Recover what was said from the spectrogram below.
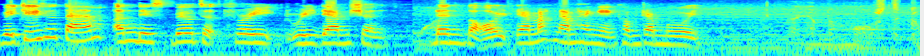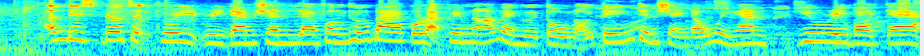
Vị trí thứ 8, Undisputed Free Redemption Đền tội ra mắt năm 2010. Undisputed 3 Redemption là phần thứ ba của loạt phim nói về người tù nổi tiếng trên sàn đấu quyền Anh, Yuri Boyka.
